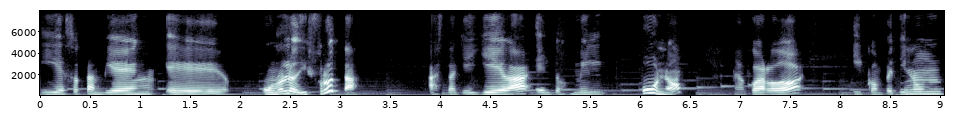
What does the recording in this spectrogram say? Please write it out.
Y eso también eh, uno lo disfruta hasta que llega el 2001, ¿me acuerdo? Y competí en un,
